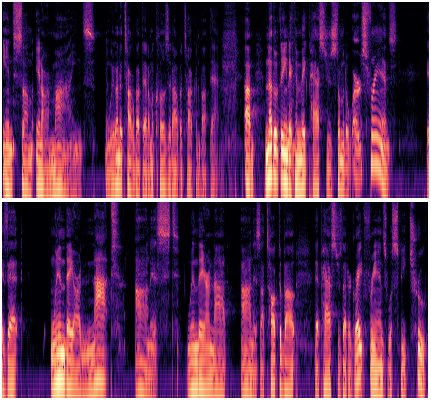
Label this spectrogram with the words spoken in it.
in some in our minds. And we're going to talk about that. I'm going to close it out by talking about that. Um, another thing that can make pastors some of the worst friends is that when they are not honest, when they are not honest. I talked about that pastors that are great friends will speak truth,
